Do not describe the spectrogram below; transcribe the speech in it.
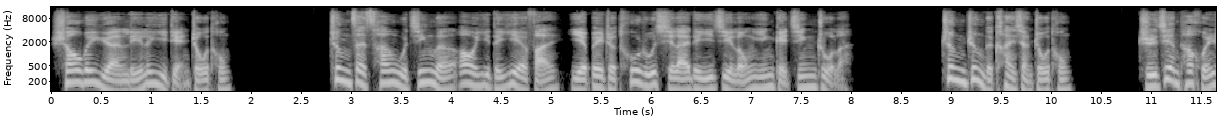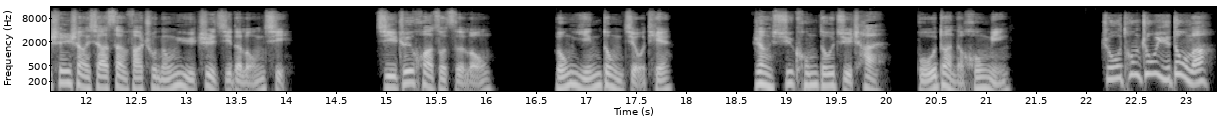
稍微远离了一点周通。正在参悟经文奥义的叶凡也被这突如其来的一记龙吟给惊住了，怔怔的看向周通。只见他浑身上下散发出浓郁至极的龙气，脊椎化作紫龙，龙吟动九天，让虚空都巨颤，不断的轰鸣。周通终于动了。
